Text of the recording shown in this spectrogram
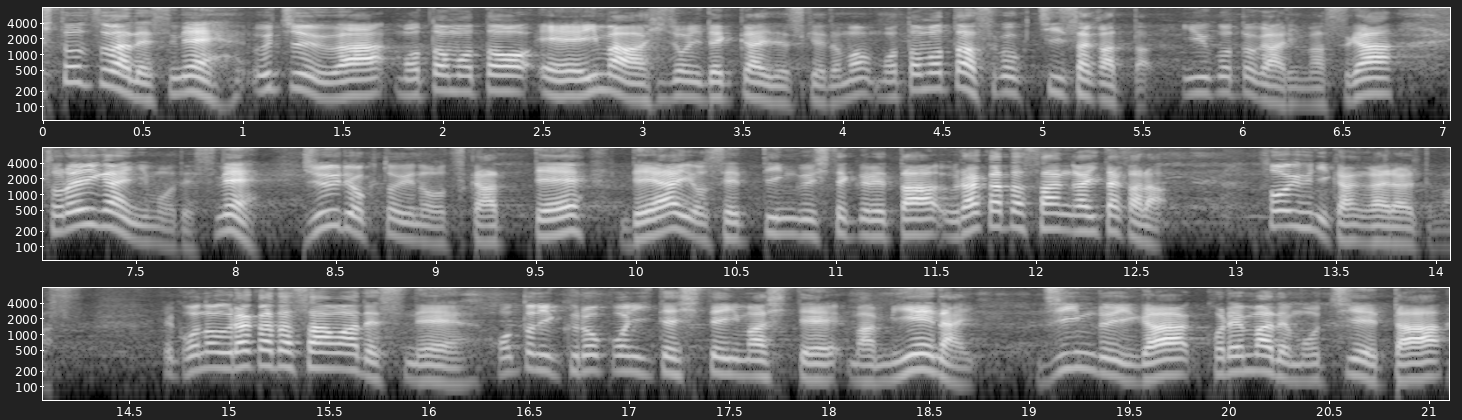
一つはですね宇宙はもともと今は非常にでっかいですけれどももともとはすごく小さかった。ということがありますがそれ以外にもですね重力というのを使って出会いをセッティングしてくれた裏方さんがいたからそういうふうに考えられています。この裏方さんはですね本当に黒子に徹していまして、まあ、見えない人類がこれまで用いた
